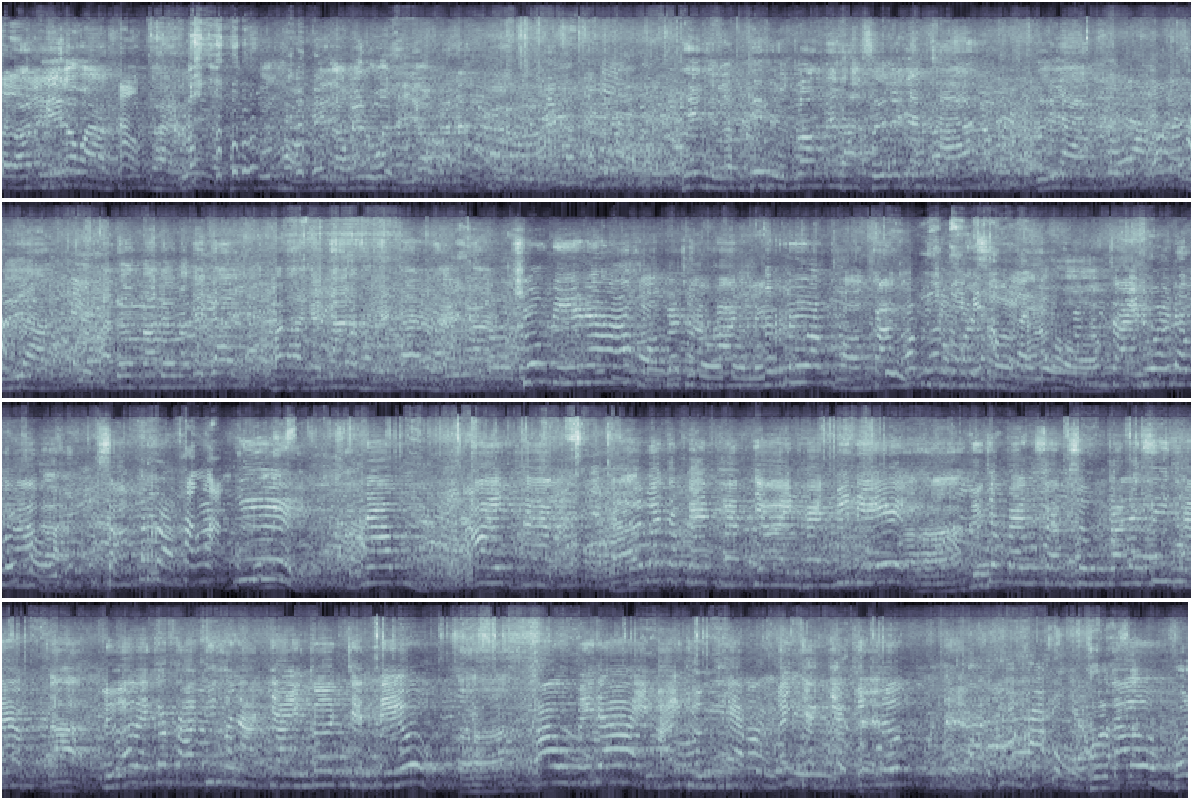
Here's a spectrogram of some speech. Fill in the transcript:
นะครับตอนนี้ระหว่างคนถ่ายรูปกับคนซื้อของนี่เราไม่รู้ว่าไหนเยอะกว่ากันนะที่ถือที่ถือกล้องนี่ถ่ายซื้อกันยังจ้าซื้อยังซื้อยังอะเดินมาเดินมาใกล้ๆมาถ่ายใกล้ๆมาถ่ายใกล้ๆมาถ่ายใกล้ๆ ช่วงนี้นะคะขอประชาสัมพันธ์เรื่องของการเข้าไปชมคอนเสิร์ตครับผมกำลังใจด้วยนะครับสำหรับท่านที่นำ iPad ครับไม่ว่าจะเป็นแผ่นใหญ่แผ่นมินิอ่าฮะหรือจะเป็น Samsung Galaxy Tab อ่าหรืออะไรก็ตามที่ขนาดใหญ่เกิน 7 นิ้ว อ่าฮะ เข้าไม่ได้ หมายถึงแคปไม่แจกแจกคิดลึก โท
